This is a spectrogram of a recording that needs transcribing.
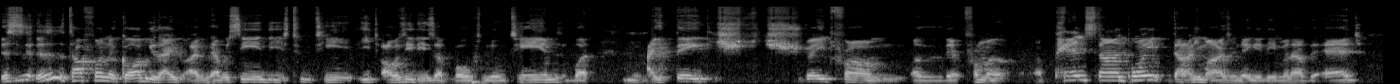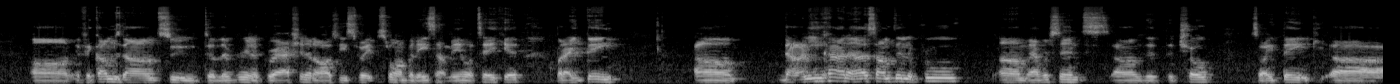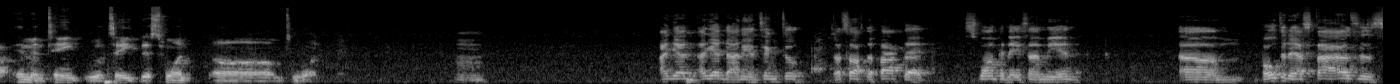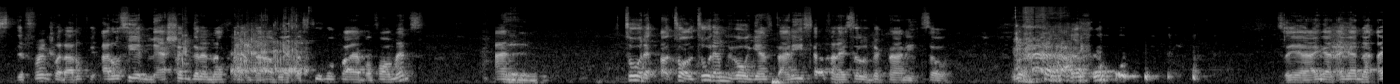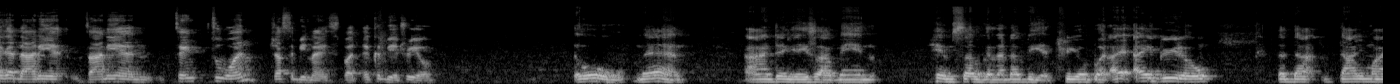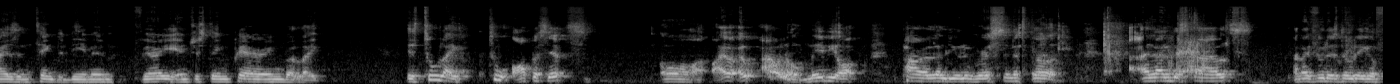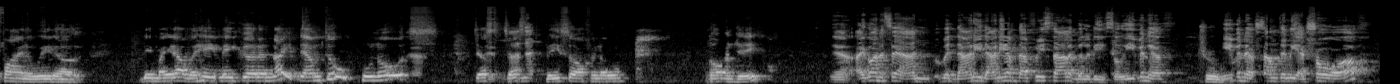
this is this is a tough one to call because I've, I've never seen these two teams. Each obviously these are both new teams, but Mm. I think sh- straight from a, from a, a pen standpoint, Donnie Myers and Nigga Demon have the edge. Um, if it comes down to delivering aggression, and obviously straight Swamp and Ace, I mean, will take it. But I think um, Donnie kind of has something to prove um, ever since um, the, the choke. So I think uh, him and Tank will take this one um, to one. Mm. I get I get Donnie and Tank too. That's off the fact that Swamp and Ace Amin, um, both of their styles is different, but I don't I don't see it meshing good enough for them to have like a super fire performance. And two of them, uh, two, two of them can go against Donnie himself, and I still pick Donnie. So so yeah, I got I got I got Donnie Donnie and Ting two one just to be nice, but it could be a trio. Oh man, I think Ace Amin himself gonna that be a trio, but I, I agree though that Don, Donnie Myers and Tink the Demon very interesting pairing, but like it's two like two opposites, or I I, I don't know maybe parallel universe sinister. I like the styles, and I feel as though they can find a way to. They might have a haymaker tonight, them too. Who knows? Just just based off you know, Don J. Yeah, I gotta say, and with Danny, Danny have that freestyle ability. So even if True. even if something get throw off,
